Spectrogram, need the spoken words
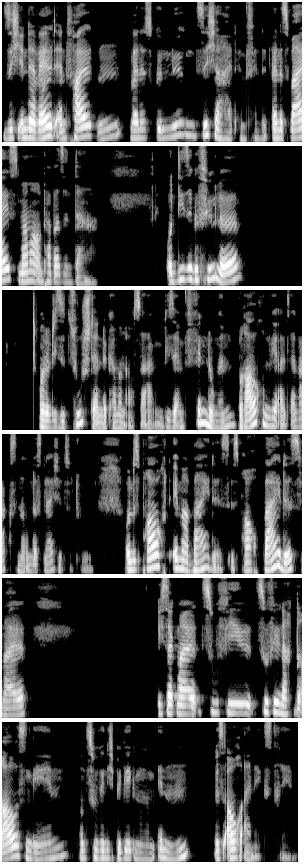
sich in der Welt entfalten, wenn es genügend Sicherheit empfindet, wenn es weiß, Mama und Papa sind da. Und diese Gefühle oder diese Zustände kann man auch sagen, diese Empfindungen brauchen wir als Erwachsene, um das Gleiche zu tun. Und es braucht immer beides. Es braucht beides, weil ich sag mal, zu viel, zu viel nach draußen gehen und zu wenig Begegnung im Innen ist auch ein Extrem.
